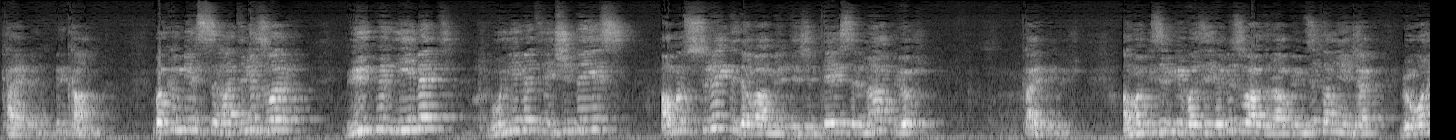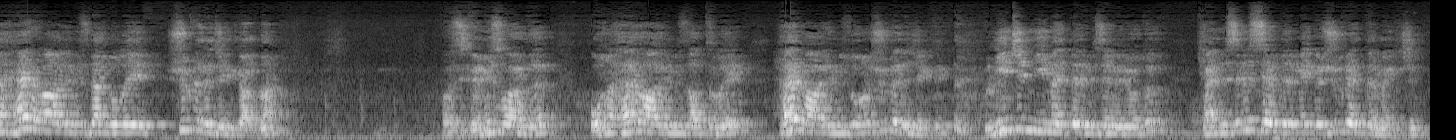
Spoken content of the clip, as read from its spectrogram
kaybeder. Bir kanun. Bakın bir sıhhatimiz var. Büyük bir nimet. Bu nimetin içindeyiz. Ama sürekli devam ettiği için tesiri ne yapıyor? Kaybediyor. Ama bizim bir vazifemiz vardı. Rabbimizi tanıyacak ve ona her halimizden dolayı şükredecektik Adnan. Vazifemiz vardı. Onu her halimizde hatırlayıp her halimizde ona şükredecektik. Niçin nimetleri bize veriyordu? Kendisini sevdirmek ve şükrettirmek için.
